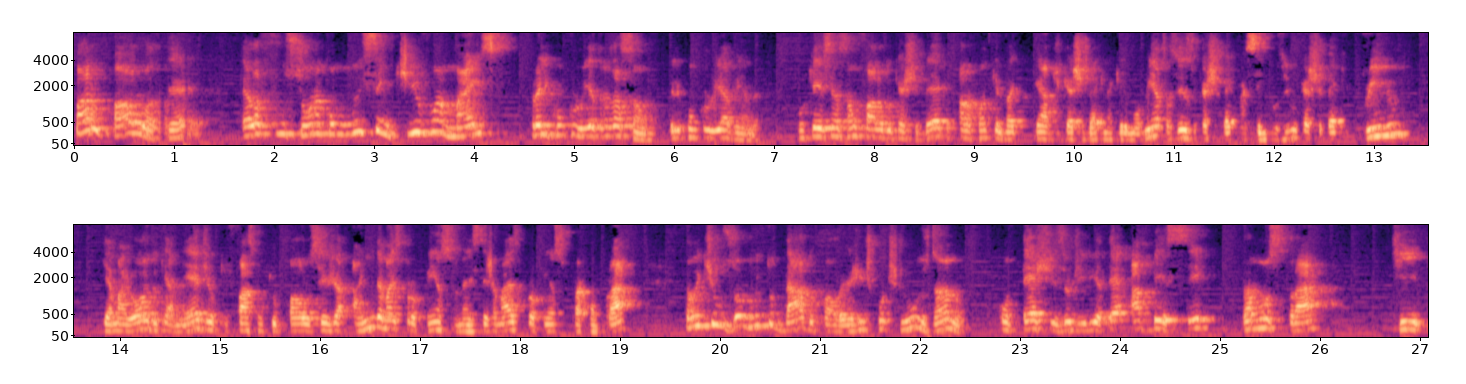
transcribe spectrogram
para o Paulo até, ela funciona como um incentivo a mais para ele concluir a transação, para ele concluir a venda. Porque a extensão fala do cashback, fala quanto que ele vai ganhar de cashback naquele momento, às vezes o cashback vai ser inclusive um cashback premium, que é maior do que a média, o que faz com que o Paulo seja ainda mais propenso, né, esteja mais propenso para comprar. Então a gente usou muito dado, Paulo, e a gente continua usando com testes, eu diria até ABC, para mostrar que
